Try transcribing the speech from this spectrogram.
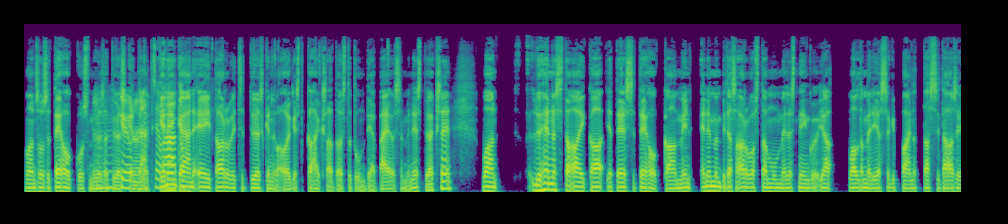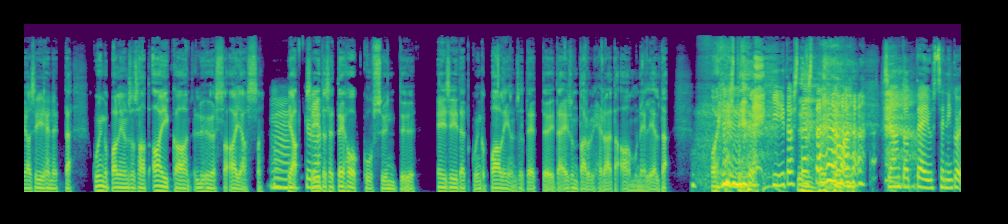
vaan se on se tehokkuus, millä sä Mm, kyllä. työskentelet. Se Kenenkään ei tarvitse työskennellä oikeasti 18 tuntia päivässä menestyäkseen, vaan lyhennä sitä aikaa ja tee se tehokkaammin. Enemmän pitäisi arvostaa mun mielestä niin kuin, ja valtamediassakin painottaa sitä asiaa siihen, että kuinka paljon sä saat aikaan lyhyessä ajassa. Mm. Ja kyllä. siitä se tehokkuus syntyy. Ei siitä, että kuinka paljon sä teet töitä. Ei sun tarvi herätä aamu neljältä oikeasti. Kiitos tästä. Se on totta ja just se, niin kuin,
